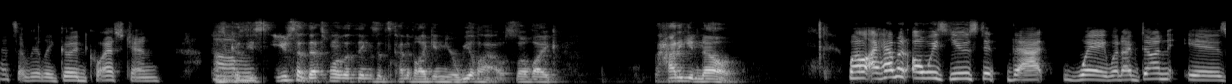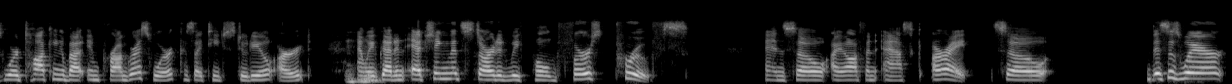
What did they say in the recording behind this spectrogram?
That's a really good question. Because Um, you, you said that's one of the things that's kind of like in your wheelhouse. So like, how do you know? Well, I haven't always used it that way. What I've done is we're talking about in progress work because I teach studio art. and we've got an etching that started. We've pulled first proofs. And so I often ask, all right, so this is where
